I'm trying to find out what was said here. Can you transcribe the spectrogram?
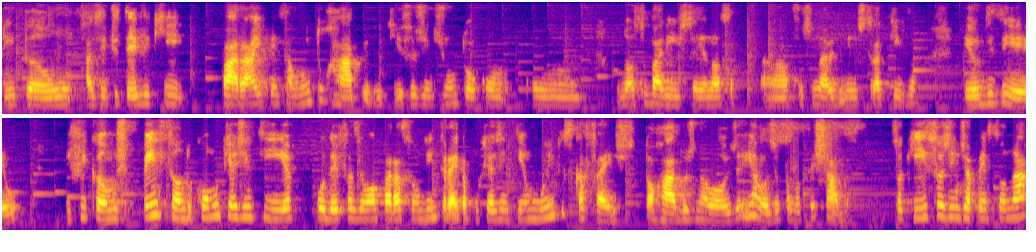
Então, a gente teve que parar e pensar muito rápido, que isso a gente juntou com, com o nosso barista e a nossa a funcionária administrativa, eu dizia eu, e ficamos pensando como que a gente ia poder fazer uma operação de entrega, porque a gente tinha muitos cafés torrados na loja e a loja estava fechada. Só que isso a gente já pensou na.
